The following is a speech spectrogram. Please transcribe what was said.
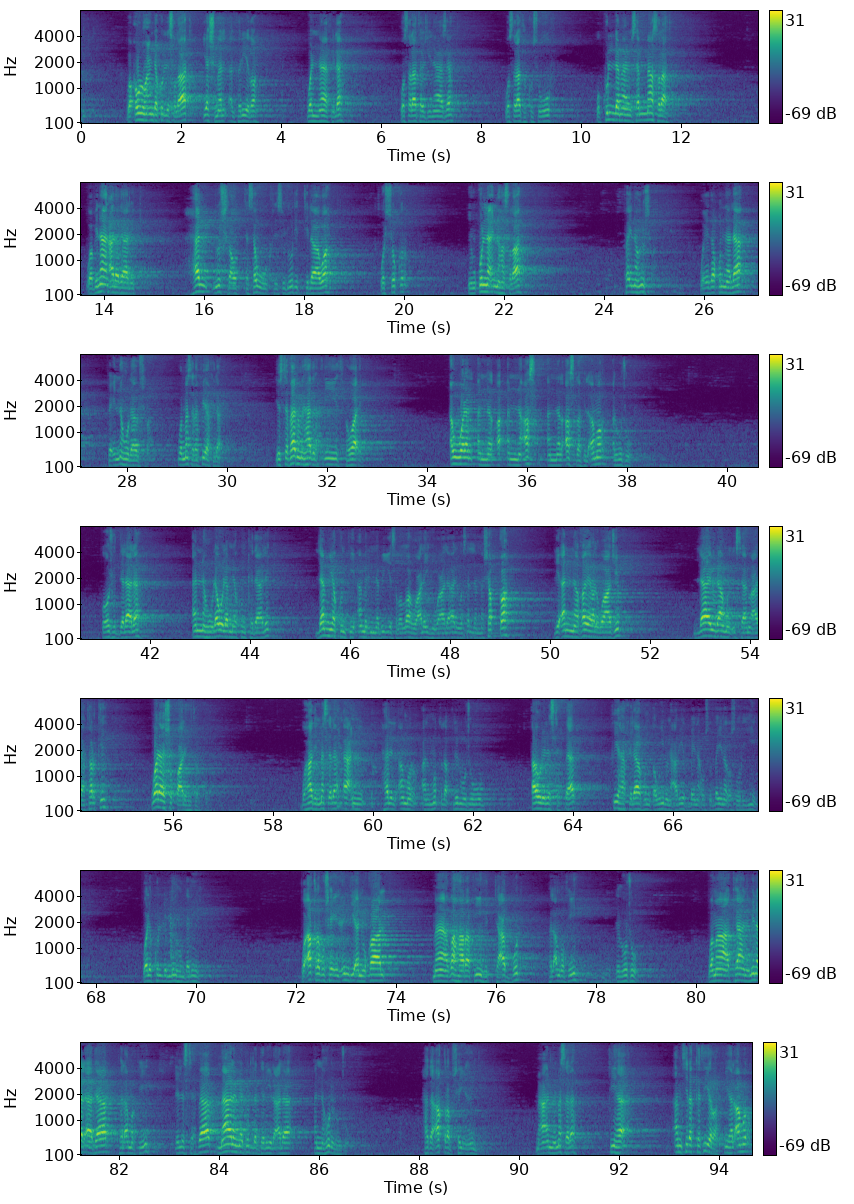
وقوله عند كل صلاة يشمل الفريضة والنافلة وصلاة الجنازة وصلاة الكسوف وكل ما يسمى صلاة. وبناء على ذلك هل يشرع التسوق لسجود التلاوة والشكر؟ إن قلنا إنها صلاة فإنه يشرع وإذا قلنا لا فإنه لا يشرع والمسألة فيها خلاف. يستفاد من هذا الحديث فوائد. أولا أن أن أصل أن الأصل في الأمر الوجوب. ووجه الدلالة أنه لو لم يكن كذلك لم يكن في أمر النبي صلى الله عليه وعلى آله وسلم مشقة لأن غير الواجب لا يلام الإنسان على تركه ولا يشق عليه تركه. وهذه المسألة أعني هل الأمر المطلق للوجوب أو للاستحباب؟ فيها خلاف طويل عريض بين بين الأصوليين ولكل منهم دليل. وأقرب شيء عندي أن يقال ما ظهر فيه التعبد فالأمر فيه للوجوب. وما كان من الآداب فالأمر فيه للاستحباب. ما لم يدل الدليل على أنه للوجوب. هذا أقرب شيء عندي. مع أن المسألة فيها أمثلة كثيرة فيها الأمر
